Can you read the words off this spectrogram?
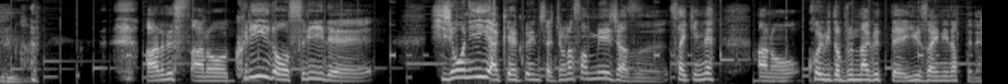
うん。あれです。あの、クリード3で、非常にいい悪役演じたジョナサン・メイジャーズ、最近ね、あの、恋人ぶん殴って有罪になってね、うん。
